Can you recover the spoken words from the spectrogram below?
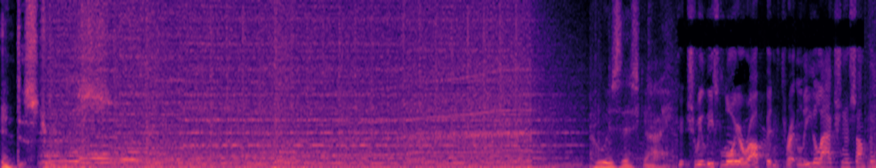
Industries. Who is this guy? Should we at least lawyer up and threaten legal action or something?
